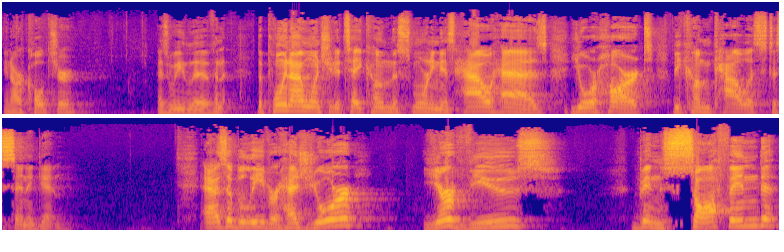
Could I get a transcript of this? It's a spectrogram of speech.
in our culture as we live. And the point I want you to take home this morning is how has your heart become callous to sin again? as a believer, has your, your views been softened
